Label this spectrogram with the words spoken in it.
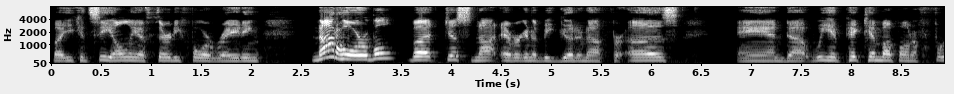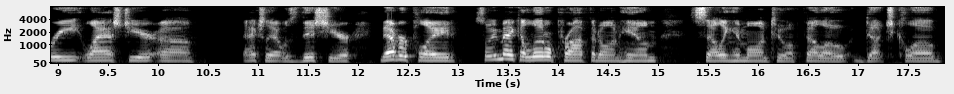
but you can see only a 34 rating. Not horrible, but just not ever going to be good enough for us. And uh, we had picked him up on a free last year. Uh, actually, that was this year. Never played, so we make a little profit on him, selling him on to a fellow Dutch club.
